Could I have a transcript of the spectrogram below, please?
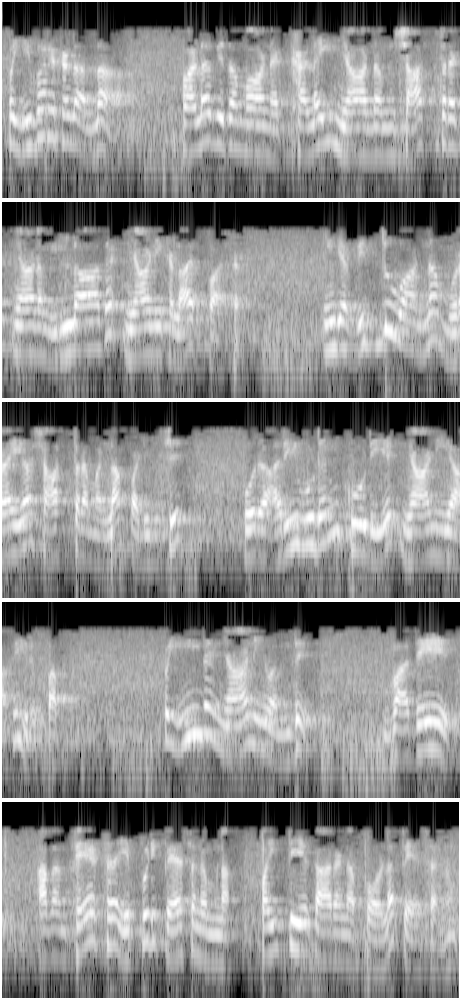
இப்ப இவர்களெல்லாம் பலவிதமான கலை ஞானம் சாஸ்திர ஞானம் இல்லாத ஞானிகளா இருப்பார்கள். இங்க வித்துவான்னா முறையா சாஸ்திரம் எல்லாம் படிச்சு ஒரு அறிவுடன் கூடிய ஞானியாக இருப்பார் இப்ப இந்த ஞானி வந்து வதே அவன் பேச எப்படி பேசணும்னா பைத்தியக்காரனை போல பேசணும்.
